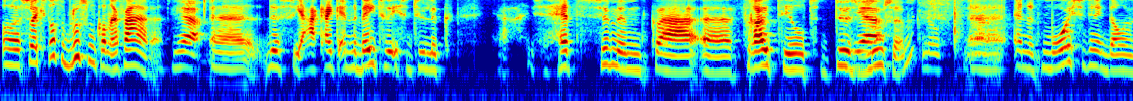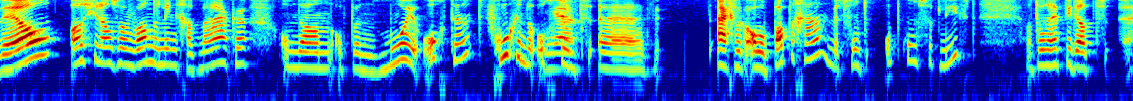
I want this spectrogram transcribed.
Eh, zodat je toch de bloesem kan ervaren. ja. Eh, dus ja, kijk, en de Betuwe is natuurlijk ja, is het summum qua eh fruitteelt, dus Ja. bloesem. Klopt. Eh, Ja. en het mooiste vind ik dan wel, als je dan zo'n wandeling gaat maken, om dan op een mooie ochtend, vroeg in de ochtend, eigenlijk al op pad te gaan, met zonsopkomst het liefst. Want dan heb je dat eh,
